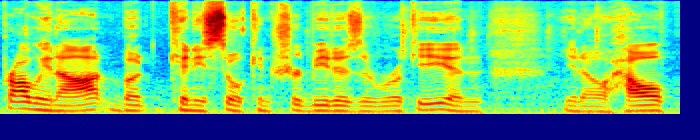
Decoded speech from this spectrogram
Probably not, but can he still contribute as a rookie and you know help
